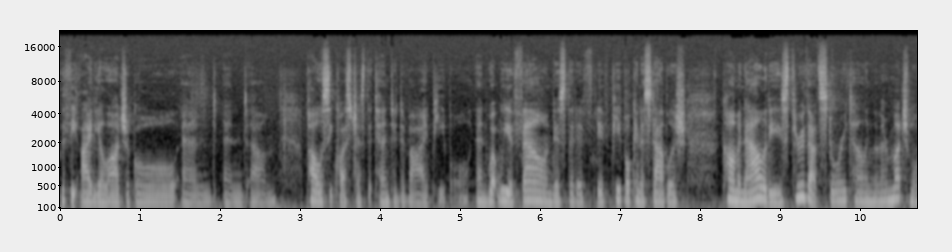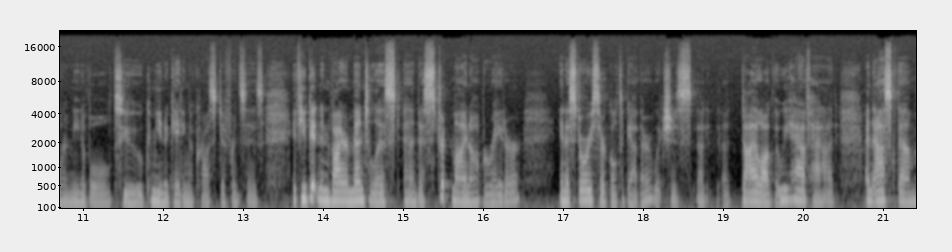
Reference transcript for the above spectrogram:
with the ideological and, and um, policy questions that tend to divide people. And what we have found is that if, if people can establish commonalities through that storytelling, then they're much more amenable to communicating across differences. If you get an environmentalist and a strip mine operator in a story circle together, which is a, a dialogue that we have had, and ask them,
